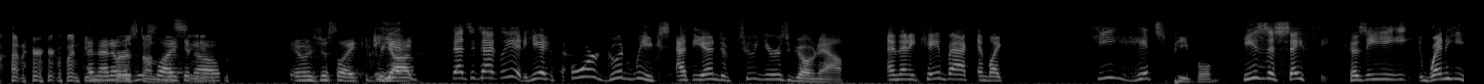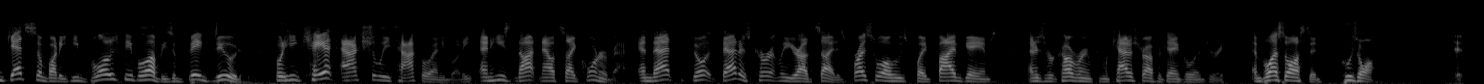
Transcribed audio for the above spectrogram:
Conor, when he and then it was burst just on like the you know, it was just like we He got had- that's exactly it. He had four good weeks at the end of two years ago now, and then he came back and like he hits people. He's a safety because he when he gets somebody, he blows people up. He's a big dude, but he can't actually tackle anybody, and he's not an outside cornerback. And that that is currently your outside. Is Bryce Hall, who's played five games and is recovering from a catastrophic ankle injury, and Bless Austin, who's off. It-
